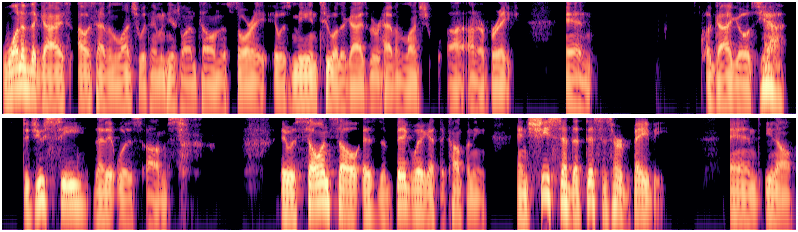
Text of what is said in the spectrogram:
one of the guys, I was having lunch with him, and here's why I'm telling this story. It was me and two other guys. We were having lunch uh, on our break, and a guy goes, "Yeah, did you see that it was um, it was so and so as the big wig at the company, and she said that this is her baby." And you know,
